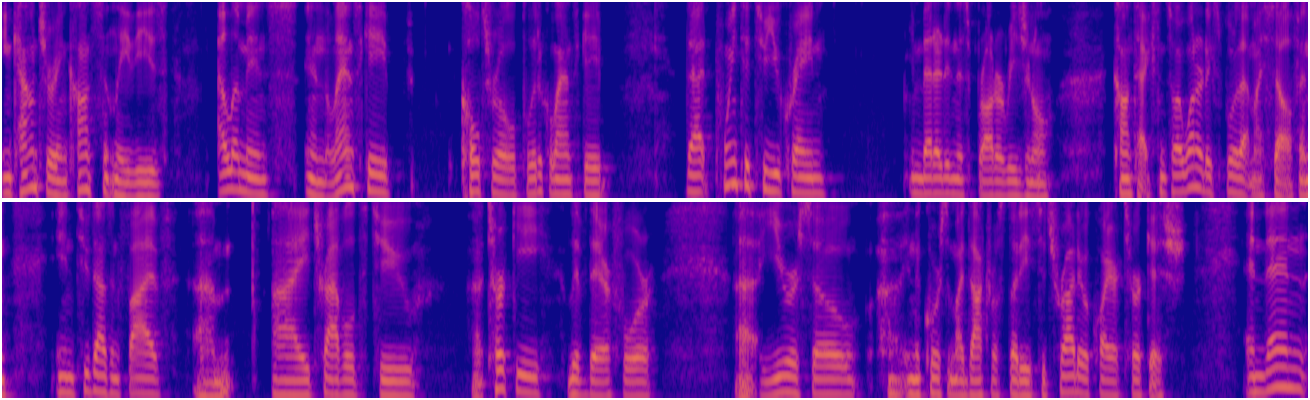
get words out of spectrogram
encountering constantly these elements in the landscape, cultural, political landscape, that pointed to Ukraine embedded in this broader regional context. And so I wanted to explore that myself. And in 2005, um, I traveled to uh, Turkey, lived there for uh, a year or so uh, in the course of my doctoral studies to try to acquire Turkish. And then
